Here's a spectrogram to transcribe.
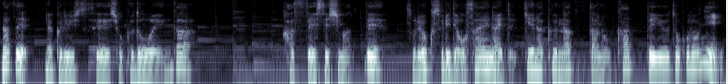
なぜ逆流性食道炎が発生してしまって、それを薬で抑えないといけなくなったのかっていうところに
